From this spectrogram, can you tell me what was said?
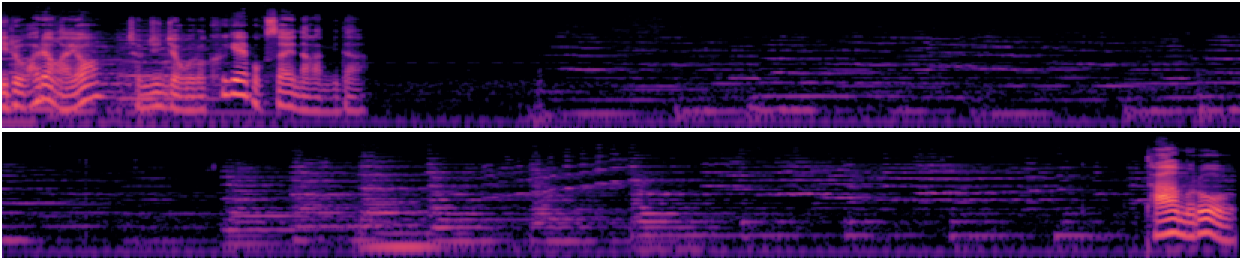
이를 활용하여 점진적으로 크게 복사해 나갑니다. 다음으로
